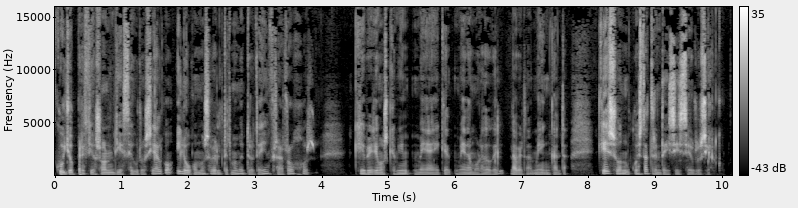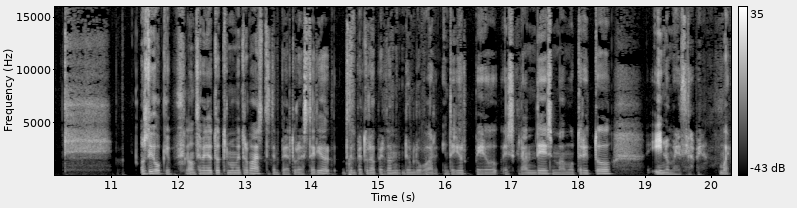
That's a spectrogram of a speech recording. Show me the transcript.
cuyo precio son 10 euros y algo, y luego vamos a ver el termómetro de infrarrojos, que veremos que a mí me, me he enamorado de él, la verdad, me encanta, que son, cuesta 36 euros y algo. Os digo que la 11 medio termómetro más de temperatura exterior, de temperatura, perdón, de un lugar interior, pero es grande, es mamotreto y no merece la pena. Bueno,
